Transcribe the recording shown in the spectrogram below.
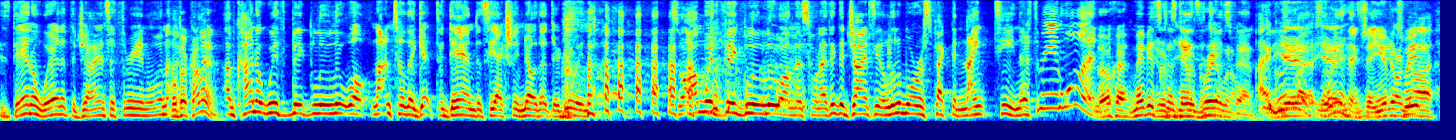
Is Dan aware that the Giants are three and one? Mm-hmm. Well, they're coming. I'm kind of with Big Blue Lou. Well, not until they get to Dan does he actually know that they're doing that. so I'm with Big Blue Lou on this one. I think the Giants need a little more respect than 19. They're three and one. Okay, maybe it's because you Dan's a agree Jets fan. I agree Yeah, with So what do you think, Jay? You have a tweet? York guy.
